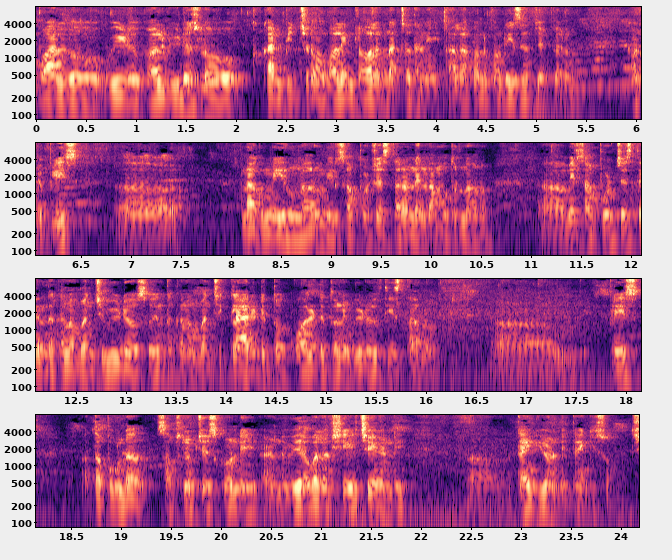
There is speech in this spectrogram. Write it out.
వాళ్ళు వీడియో వాళ్ళ వీడియోస్లో కనిపించడం వాళ్ళ ఇంట్లో వాళ్ళకి నచ్చదని అలా కొన్ని కొన్ని రీజన్స్ చెప్పారు. కాబట్టి ప్లీజ్ నాకు మీరున్నారు మీరు సపోర్ట్ చేస్తారని నేను నమ్ముతున్నాను. మీరు సపోర్ట్ చేస్తే ఇంతకన్నా మంచి వీడియోస్ ఇంతకన్నా మంచి క్లారిటీతో క్వాలిటీతో నేను వీడియోలు తీస్తాను. ప్లీజ్ తప్పకుండా సబ్స్క్రైబ్ చేసుకోండి అండ్ వేరే వాళ్ళకి షేర్ చేయండి. థ్యాంక్ యూ అండి. Thank you so much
